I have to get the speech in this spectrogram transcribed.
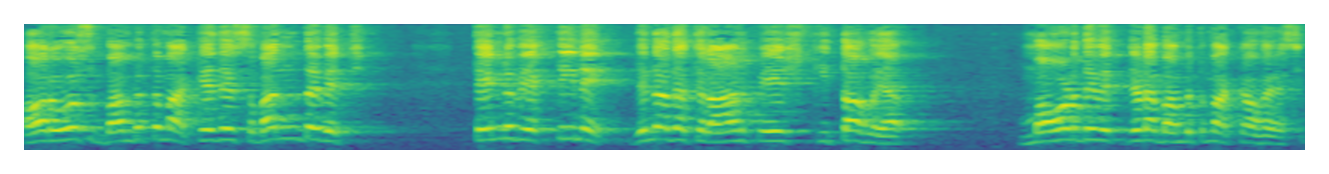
ਔਰ ਉਸ ਬੰਬ ਧਮਾਕੇ ਦੇ ਸਬੰਧ ਦੇ ਵਿੱਚ ਤਿੰਨ ਵਿਅਕਤੀ ਨੇ ਜਿਨ੍ਹਾਂ ਦਾ ਚਲਾਨ ਪੇਸ਼ ਕੀਤਾ ਹੋਇਆ। ਮੌੜ ਦੇ ਵਿੱਚ ਜਿਹੜਾ ਬੰਬ ਧਮਾਕਾ ਹੋਇਆ ਸੀ,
